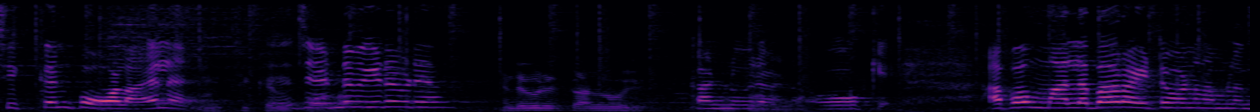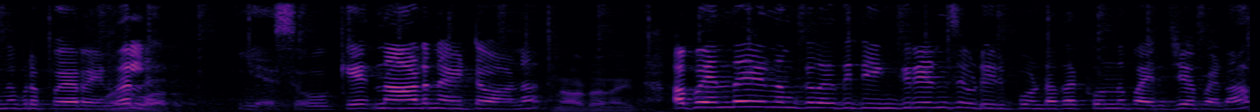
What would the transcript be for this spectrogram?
ചിക്കൻ പോള അല്ലേ? ചേട്ടന്റെ വീട് എവിടെയാ? എന്റെ വീട് കണ്ണൂർ കണ്ണൂരാണ്. ഓക്കെ. അപ്പൊ മലബാർ ഐറ്റമാണ് നമ്മൾ ഇന്ന് പ്രിപ്പയർ ചെയ്യുന്നത് അല്ലേ? യെസ് ഓക്കെ നാടൻ ഐറ്റമാണ്. അപ്പോൾ എന്തായാലും നമുക്ക് ഇതിന്റെ ഇൻഗ്രീഡിയൻസ് ഇവിടെ ഇരിപ്പുണ്ട്. അതൊക്കെ ഒന്ന് പരിചയപ്പെടാം.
